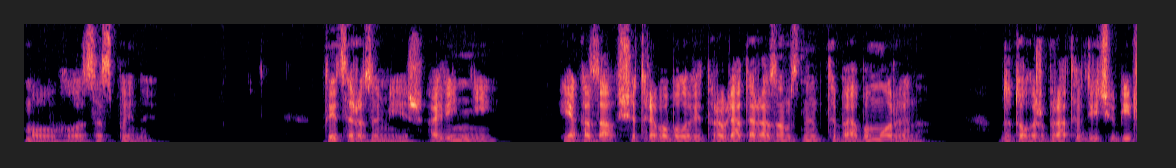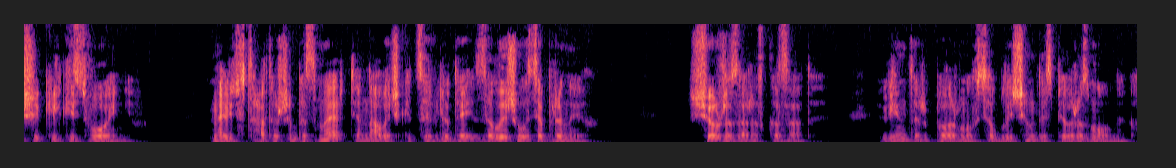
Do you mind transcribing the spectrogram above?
мовив голос за спиною. Ти це розумієш, а він ні. Я казав, що треба було відправляти разом з ним тебе або Моргана, до того ж брати вдвічі більшу кількість воїнів. Навіть втративши безсмертя, навички цих людей залишилися при них. Що вже зараз казати? Вінтер повернувся обличчям до співрозмовника.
